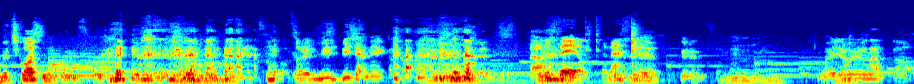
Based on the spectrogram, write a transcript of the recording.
ぶち壊しに来るんですよね。そそれ美美じゃねえから。うるせえよってねうるせえよって来るんですよね。まあいろいろなんか、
